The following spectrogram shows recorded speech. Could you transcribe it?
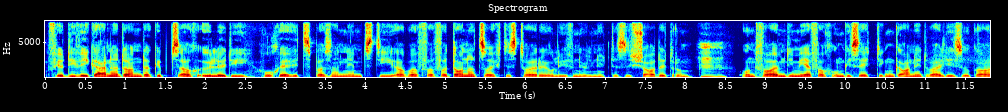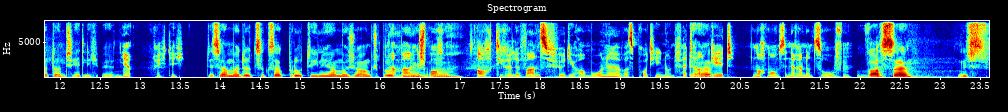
für die Veganer dann, da gibt es auch Öle, die hoch erhitzbar sind, nehmt die, aber ver verdonnert euch das teure Olivenöl nicht. Das ist schade drum. Mhm. Und vor allem die mehrfach ungesättigten gar nicht, weil die sogar dann schädlich werden. Ja. richtig. Das haben wir dazu gesagt, Proteine haben wir schon angesprochen. Haben wir ja. angesprochen. Auch die Relevanz für die Hormone, was Proteine und Fette Ja. angeht, nochmal ums in Erinnerung zu rufen. Wasser ist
